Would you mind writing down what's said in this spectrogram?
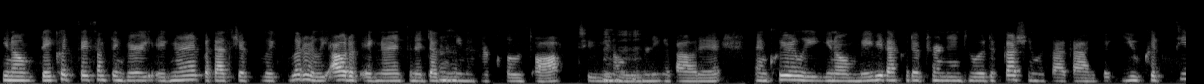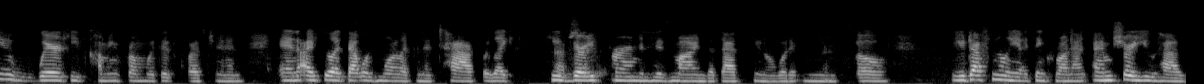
you know, they could say something very ignorant, but that's just like literally out of ignorance, and it doesn't mm-hmm. mean that they're closed off to, you know, mm-hmm. learning about it. And clearly, you know, maybe that could have turned into a discussion with that guy, but you could see where he's coming from with his question. And I feel like that was more like an attack, or like he's Absolutely. very firm in his mind that that's, you know, what it means. So you definitely, I think, run. I'm sure you have,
